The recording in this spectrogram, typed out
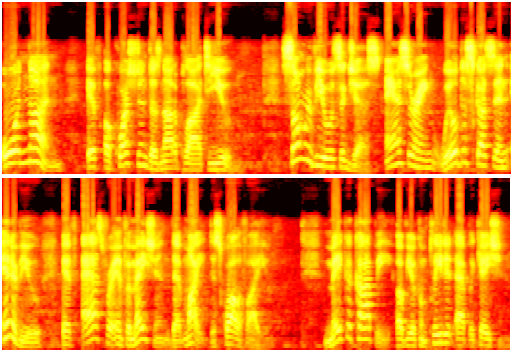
or none if a question does not apply to you. Some reviewers suggest answering will discuss in interview if asked for information that might disqualify you. Make a copy of your completed application.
